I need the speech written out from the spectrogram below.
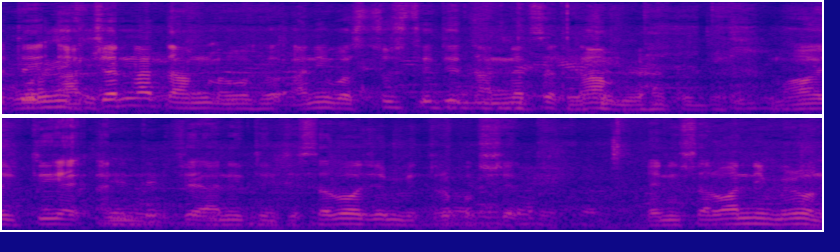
तर ते आचरणात आण आणि वस्तुस्थितीत आणण्याचं काम महायुती आणि त्यांचे- आणि त्यांचे सर्व जे मित्रपक्ष आहेत त्यांनी सर्वांनी मिळून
